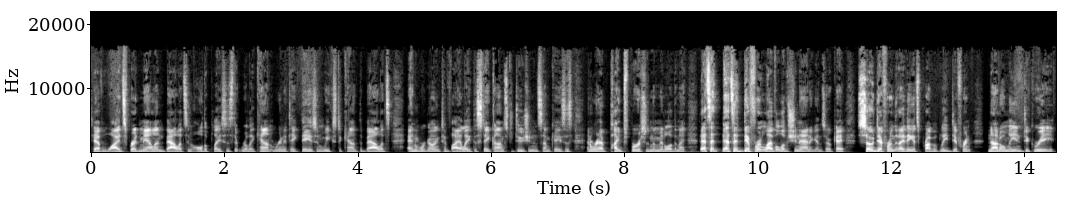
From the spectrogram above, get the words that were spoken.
to have widespread mail-in ballots in all the places that really count. We're going to take days and weeks to count the ballots, and we're going to violate the state constitution in some cases, and we're going to have pipes burst in the middle of the night. That's a that's a different level of shenanigans. Okay, so different that I think it's probably different not only in degree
